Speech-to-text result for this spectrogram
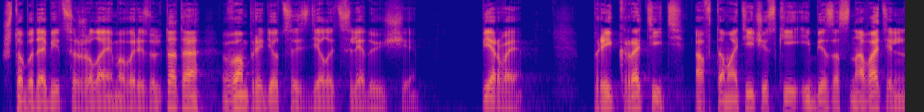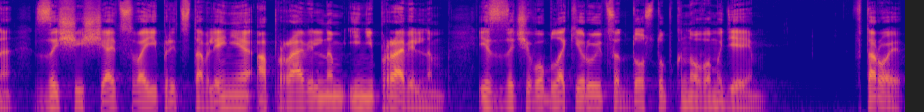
Чтобы добиться желаемого результата, вам придется сделать следующее. Первое прекратить автоматически и безосновательно защищать свои представления о правильном и неправильном, из-за чего блокируется доступ к новым идеям. Второе.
